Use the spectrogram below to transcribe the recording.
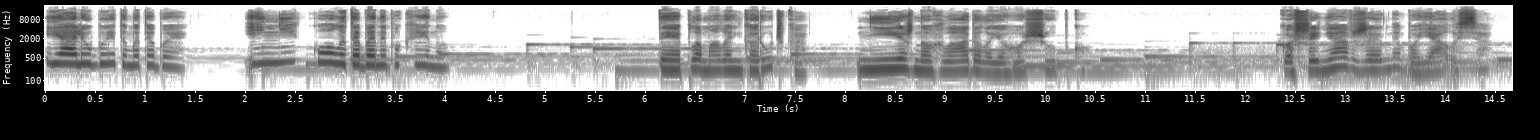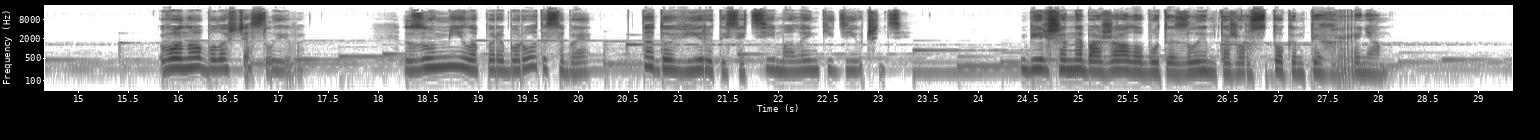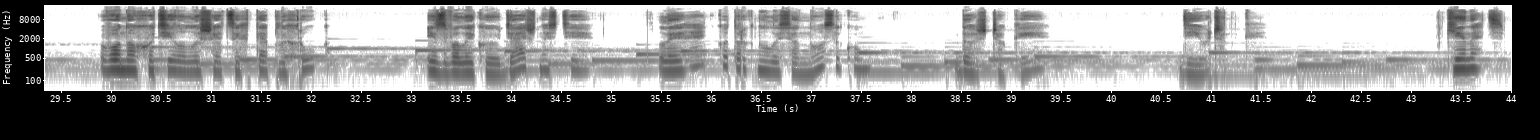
Я любитиму тебе і ніколи тебе не покину. Тепла маленька ручка ніжно гладила його шубку. Кошеня вже не боялося. Воно було щасливе, зуміло перебороти себе та довіритися цій маленькій дівчинці. Більше не бажало бути злим та жорстоким тигреням. Воно хотіло лише цих теплих рук і з великої вдячності легенько торкнулося носиком до щоки дівчинки. Кінець.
